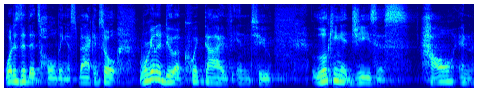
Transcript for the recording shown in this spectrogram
What is it that's holding us back? And so we're going to do a quick dive into looking at Jesus, how and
